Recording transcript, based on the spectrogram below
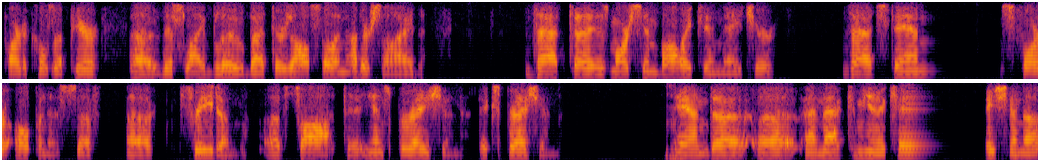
particles appear uh, this light blue. But there's also another side that uh, is more symbolic in nature, that stands for openness, uh, uh, freedom of thought, uh, inspiration, expression. Hmm. And uh, uh, and that communication, uh,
